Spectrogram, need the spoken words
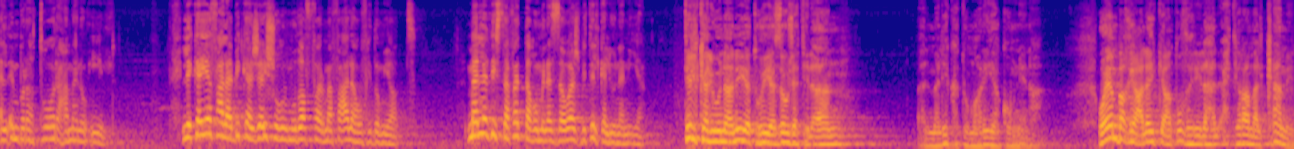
الإمبراطور عمانوئيل؟ لكي يفعل بك جيشه المظفر ما فعله في دمياط. ما الذي استفدته من الزواج بتلك اليونانية؟ تلك اليونانية هي زوجتي الآن الملكة ماريا كومنينا. وينبغي عليك أن تظهري لها الاحترام الكامل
